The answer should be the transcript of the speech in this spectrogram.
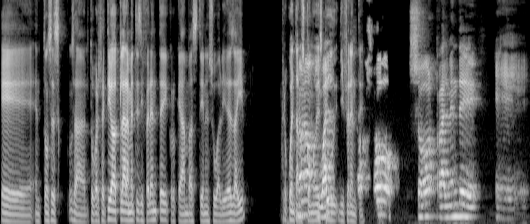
Eh, entonces, o sea, tu perspectiva claramente es diferente y creo que ambas tienen su validez ahí. Pero cuéntanos cómo es diferente. Yo, realmente eh,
